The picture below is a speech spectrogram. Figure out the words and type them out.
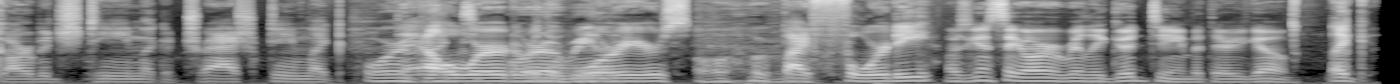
garbage team, like a trash team, like Or the L word or, or the really- Warriors or- oh. by 40. I was gonna say, or a really good team, but there you go. Like,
